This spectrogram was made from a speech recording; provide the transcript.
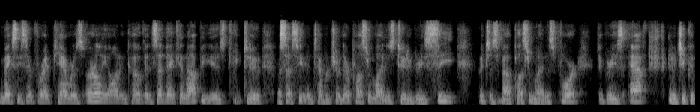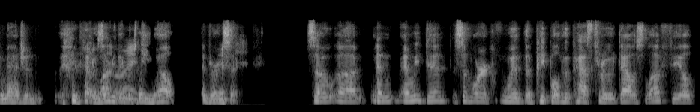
makes these infrared cameras early on in COVID said they cannot be used to assess human temperature. They're plus or minus two degrees C, which is about plus or minus four degrees F, which you can imagine you know, is everything between well and very yeah. sick. So uh, and and we did some work with the people who passed through Dallas Love Field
